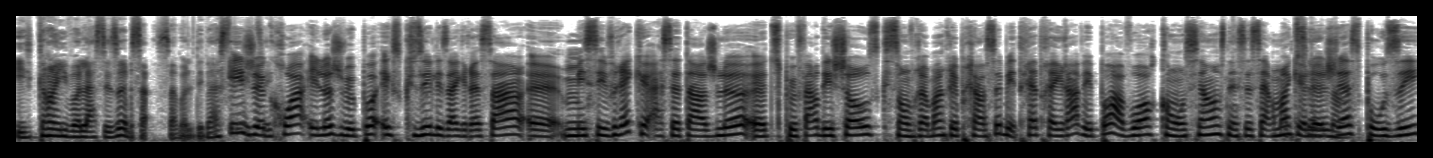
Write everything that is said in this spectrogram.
Et quand il va la saisir, ben ça, ça va le dévaster. Et je sais. crois, et là, je veux pas excuser les agresseurs, euh, mais c'est vrai qu'à cet âge-là, euh, tu peux faire des choses qui sont vraiment répréhensibles et très, très graves et pas avoir conscience nécessairement que le. Geste posé,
